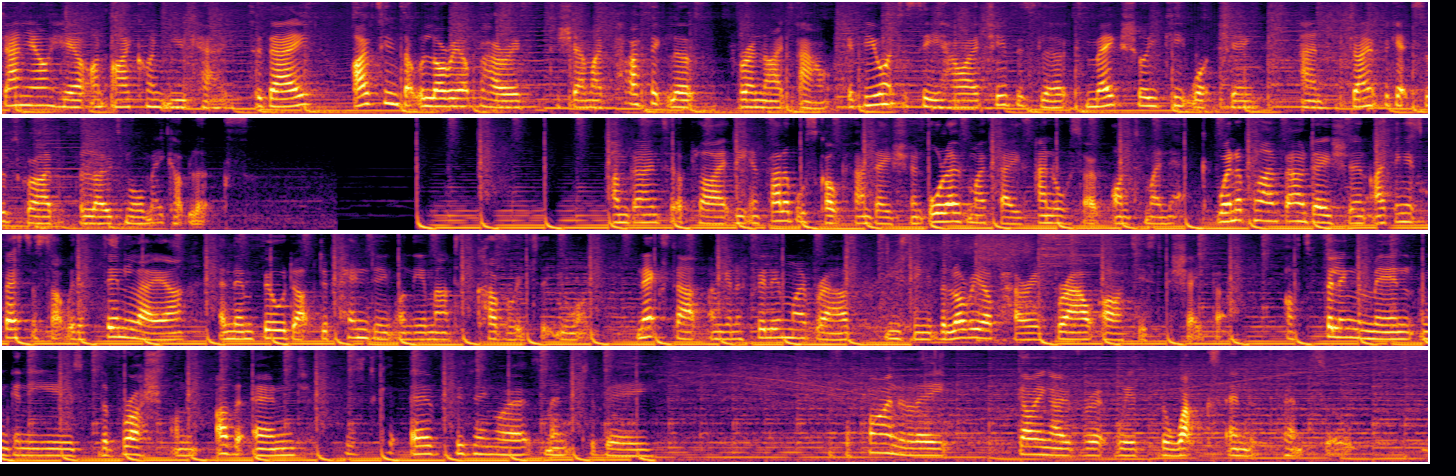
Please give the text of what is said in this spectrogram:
Danielle here on Icon UK. Today, I've teamed up with L'Oreal Paris to share my perfect look for a night out. If you want to see how I achieve this look, make sure you keep watching and don't forget to subscribe for loads more makeup looks. I'm going to apply the Infallible Sculpt Foundation all over my face and also onto my neck. When applying foundation, I think it's best to start with a thin layer and then build up depending on the amount of coverage that you want. Next up, I'm going to fill in my brows using the L'Oreal Paris Brow Artist Shaper. After filling them in, I'm going to use the brush on the other end just to get everything where it's meant to be. Before finally going over it with the wax end of the pencil.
